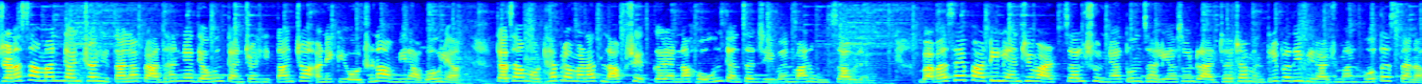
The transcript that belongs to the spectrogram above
जनसामान्यांच्या हिताला प्राधान्य देऊन त्यांच्या हितांच्या अनेक योजना आम्ही राबवल्या. त्याचा मोठ्या प्रमाणात लाभ शेतकऱ्यांना होऊन त्यांचं जीवनमान उंचावलंय. बाबासाहेब पाटील यांची वाटचाल शून्यातून झाली असून राज्याच्या मंत्रिपदी विराजमान होत असताना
